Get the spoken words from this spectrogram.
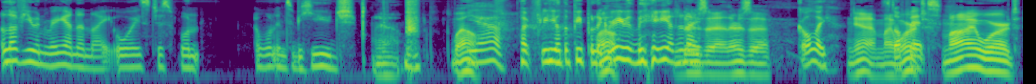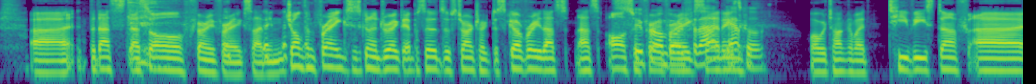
I love Iwan Rheon, and I always just want I want him to be huge. Yeah. Well. yeah, Hopefully, other people Well, agree with me. I don't know. There's a there's a golly. Yeah, my Stop word, it. my word. Uh, but that's that's all very very exciting. Jonathan Frakes is going to direct episodes of Star Trek Discovery. That's that's also Super very very for that, exciting. yeah. cool. While we're talking about TV stuff, uh,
